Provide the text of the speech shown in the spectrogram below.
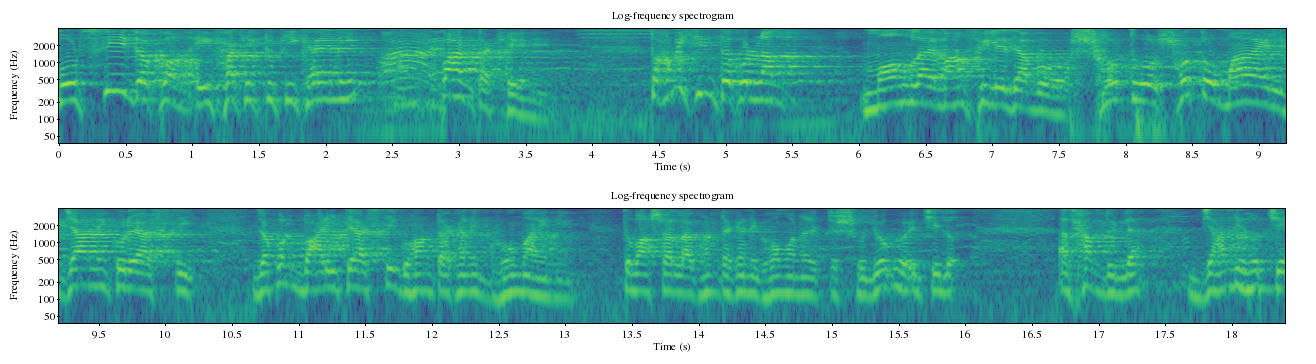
পড়ছি যখন এই ফাঁকে একটু কি খাইয়ে নি? পানটা খেয়ে নি। তো আমি চিন্তা করলাম, মংলায় মাহফিলে যাব, শত শত মাইল জার্নি করে আসছি। যখন বাড়িতে আসছি ঘন্টাখানি ঘুমায়নি তো মাসাল্লাহ ঘন্টাখানি ঘুমানোর একটা সুযোগ হয়েছিল। আলহামদুলিল্লাহ, জার্নি হচ্ছে,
